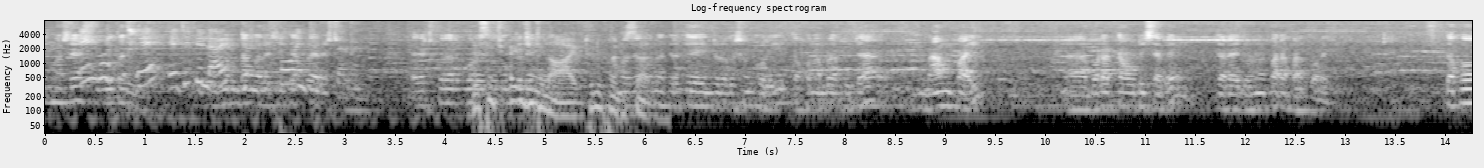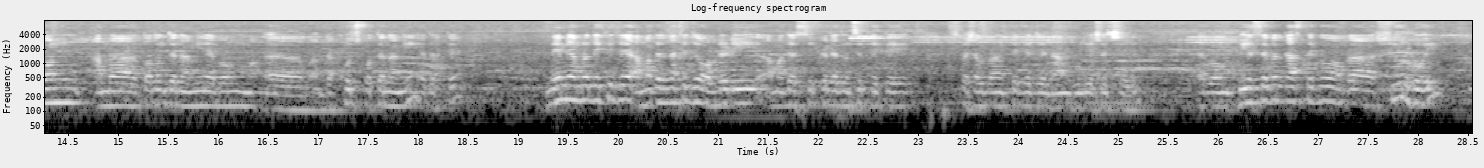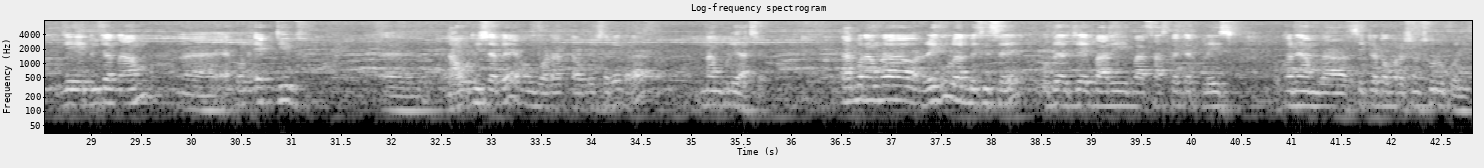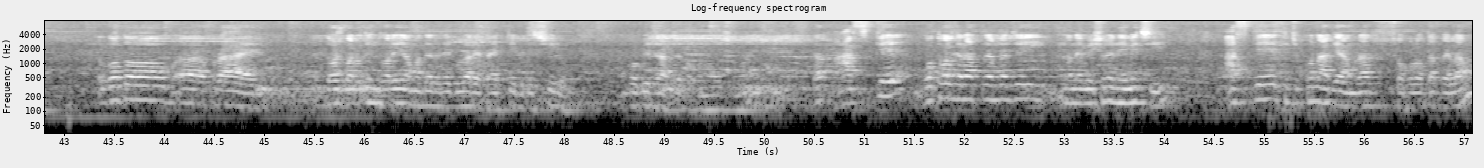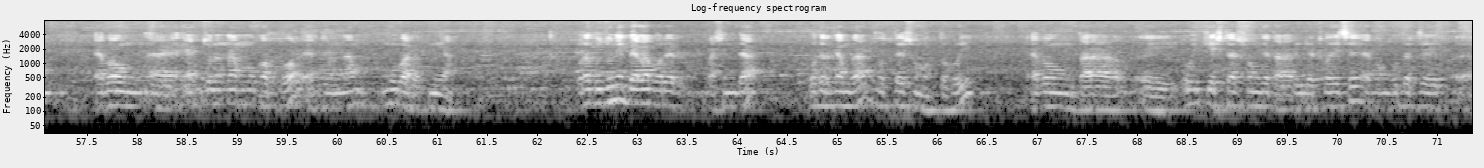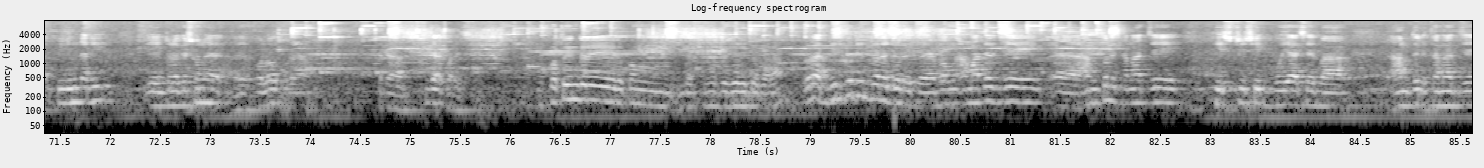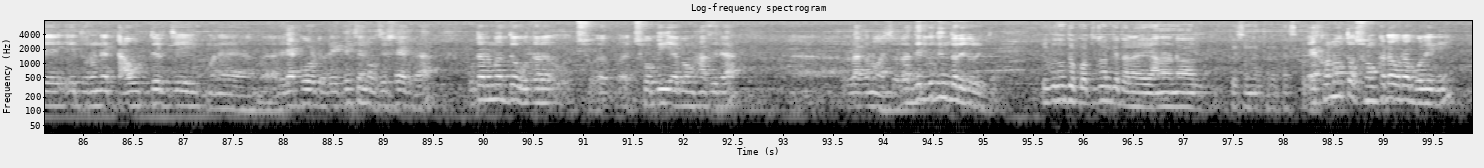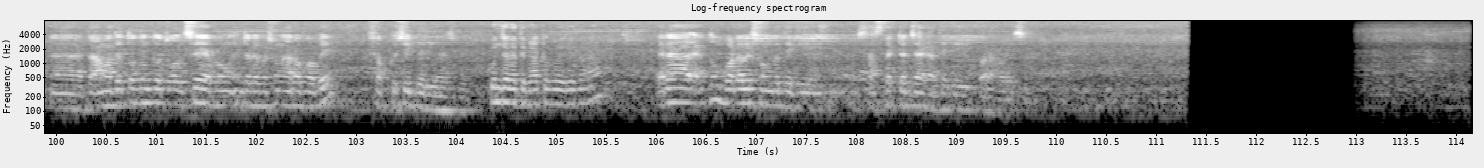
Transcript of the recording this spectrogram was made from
এই মাসের ষোলো তারিখ। আমরা অ্যারেস্ট করি অ্যারেস্ট করার পরে This is তদন্ত AGP নিয়ে Live, 24 আমরা যখন seven. ইন্টারোগেশন করি তখন আমরা দুটা নাম পাই বর্ডার টাউট হিসাবে যারা এই ধরনের পারাপার করে। তখন আমরা তদন্তে নামি এবং আমরা খোঁজ করতে নামি এদেরকে। নেমে আমরা দেখি যে আমাদের কাছে যে অলরেডি আমাদের সিক্রেট এজেন্সি থেকে স্পেশাল ব্রাঞ্চ থেকে যে নামগুলি এসেছে এবং বিএসএফের কাছ থেকেও আমরা শিওর হই যে এই দুইটা নাম এখন অ্যাক্টিভ ডাউট হিসাবে এবং বর্ডার টাউট হিসাবে তারা নামগুলি আছে। তারপর আমরা রেগুলার বেসিসে ওদের যে বাড়ি বা সাসপেক্টেড প্লেস ওখানে আমরা সিক্রেট অপারেশন শুরু করি। তো গত প্রায় দশ বারো দিন ধরেই আমাদের রেগুলার এটা অ্যাক্টিভিটিস ছিল। গভীর রাত্রে কখনো ওই সময়। তা আজকে, গতকালকে রাত্রে আমরা যেই মানে মিশনে নেমেছি, আজকে কিছুক্ষণ আগে আমরা সফলতা পেলাম। এবং একজনের নাম মুকব্বর একজনের নাম মুবারক মিয়া। ওরা দুজনেই বেলাবরের বাসিন্দা। ওদেরকে আমরা ধরতে সমর্থ হই এবং তারা এই ওই কেসটার সঙ্গে তারা রিলেট হয়েছে এবং ওদের যে প্রিলিমিনারি যে ইন্টারোগেশনে হলো ওরা সেটা স্বীকার করেছে। কতদিন ধরে এরকম সাথে জড়িত তারা? ওরা দীর্ঘদিন ধরে জড়িত এবং আমাদের যে আমতলী থানার যে হিস্ট্রি শিট বই আছে বা আমতলী থানার যে এই ধরনের টাউটদের যে মানে রেকর্ড রেখেছেন ওসি সাহেবরা ওটার মধ্যে ওদের ছবি এবং হাজিরা লাগানো আছে ওরা দীর্ঘদিন ধরে জড়িত। এ পর্যন্ত কতজনকে তারা এই আনা নেওয়ার পেছনে তারা কাজ করে এখনও তো সংখ্যাটা ওরা বলেনি। তা আমাদের তদন্ত চলছে এবং ইন্টারোগেশন আরও হবে সব কিছুই বেরিয়ে আসবে। কোন জায়গা থেকে আটক হয়েছে তারা? এরা একদম বর্ডারের সঙ্গে থেকে সাসপেক্টেড জায়গা থেকেই করা হয়েছে।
